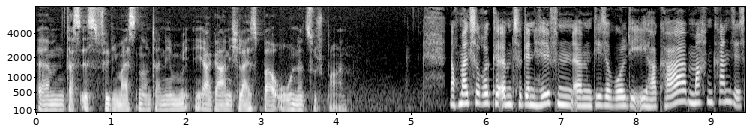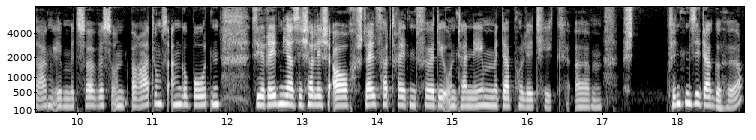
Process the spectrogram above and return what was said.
Ähm, das ist für die meisten Unternehmen ja gar nicht leistbar, ohne zu sparen. Nochmal zurück ähm, zu den Hilfen, ähm, die sowohl die IHK machen kann. Sie sagen eben mit Service- und Beratungsangeboten. Sie reden ja sicherlich auch stellvertretend für die Unternehmen mit der Politik. Ähm, finden Sie da Gehör?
